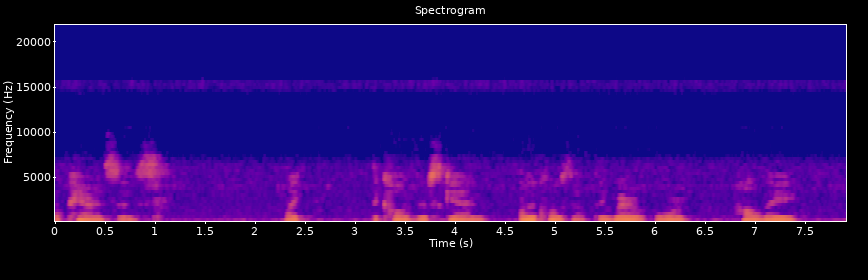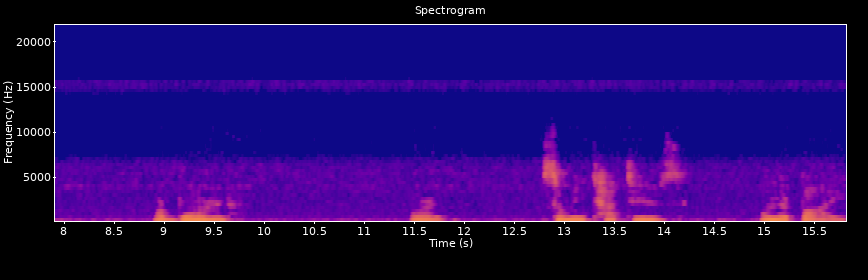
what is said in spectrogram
appearances? Like the color of their skin or the clothes that they wear or how they were born or so many tattoos on their body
